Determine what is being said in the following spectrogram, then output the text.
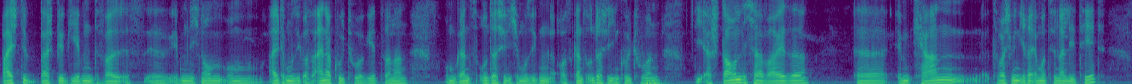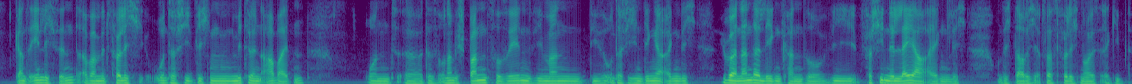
Beispiel, beispielgebend, weil es äh, eben nicht nur um, um alte Musik aus einer Kultur geht, sondern um ganz unterschiedliche Musiken aus ganz unterschiedlichen Kulturen, die erstaunlicherweise äh, im Kern, zum Beispiel in ihrer Emotionalität, ganz ähnlich sind, aber mit völlig unterschiedlichen Mitteln arbeiten. Und äh, das ist unheimlich spannend zu sehen, wie man diese unterschiedlichen Dinge eigentlich übereinander legen kann, so wie verschiedene Layer eigentlich und sich dadurch etwas völlig Neues ergibt.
